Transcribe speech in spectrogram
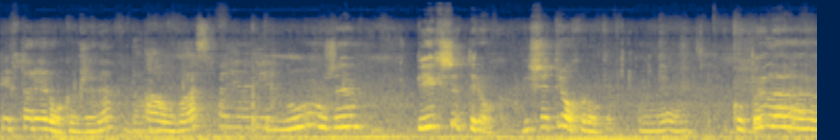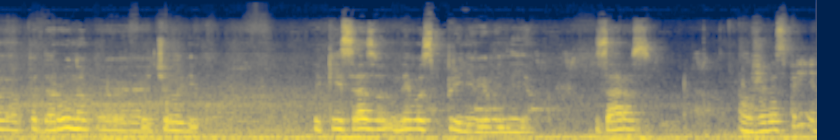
Півтори роки вже, да? Да. А у вас, пані Надія? Ну, вже більше трьох. Більше трьох років. О. Купила е, подарунок е, чоловіку, який зразу не восприйняв його ніяк. Зараз, А вже вас прийняв?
